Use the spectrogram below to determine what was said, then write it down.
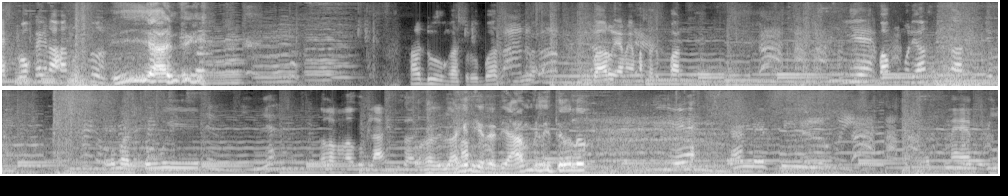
Es bloknya nahan lu tur. Iya, anjing. Aduh, nggak seru banget. Gila. Ini baru yang masa depan. Iya, bapak mau diambil kan? Diem Mau bantuin. Iya. Kalau nggak gue bilangin juga. Bakal dibilangin udah diambil itu, lu. Iya. Kan Messi. Nepi.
